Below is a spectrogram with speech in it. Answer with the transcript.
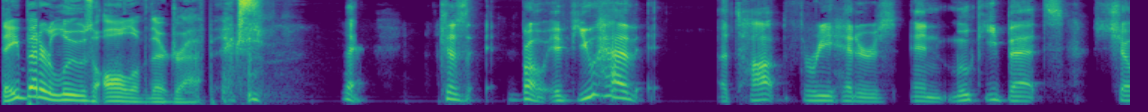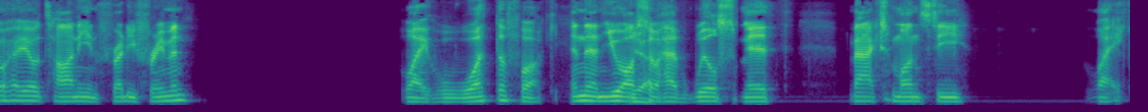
they better lose all of their draft picks. Because, bro, if you have a top three hitters in Mookie Betts, Shohei Ohtani, and Freddie Freeman, like what the fuck? And then you also Yeah. have Will Smith, Max Muncy. Like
